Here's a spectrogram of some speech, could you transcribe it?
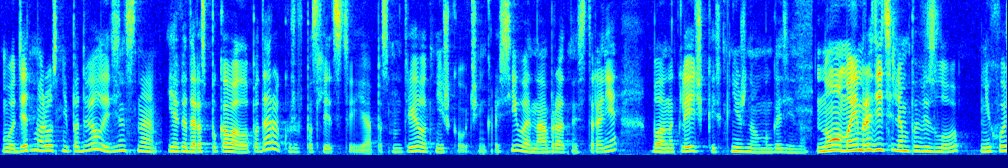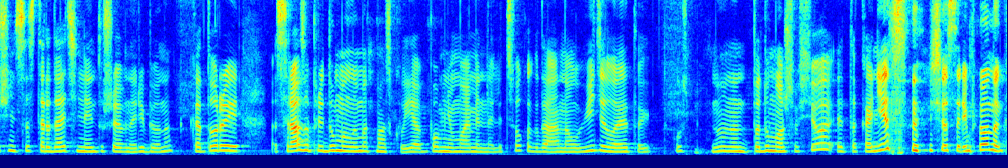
Вот Дед Мороз не подвел. Единственное, я когда распаковала подарок уже впоследствии, я посмотрела, книжка очень красивая, на обратной стороне была наклеечка из книжного магазина. Но моим родителям повезло, у них очень сострадательный и душевный ребенок, который сразу придумал им отмазку. Я помню мамино лицо, когда она увидела это, ну, она подумала, что все, это конец, сейчас ребенок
